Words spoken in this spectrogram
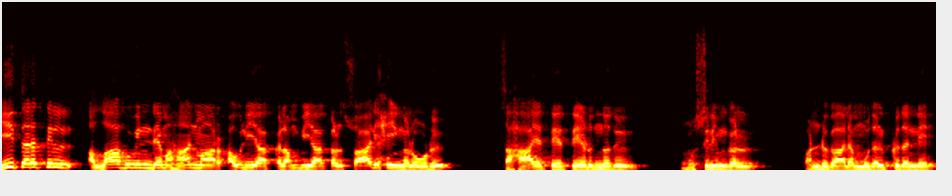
ഈ തരത്തിൽ അള്ളാഹുവിന്റെ മഹാന്മാർ ഔലിയാക്കൾ അമ്പിയാക്കൾ സ്വാലിഹ്യങ്ങളോട് സഹായത്തെ തേടുന്നത് മുസ്ലിംകൾ പണ്ടുകാലം മുതൽക്ക് തന്നെ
